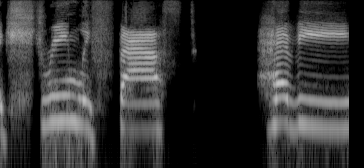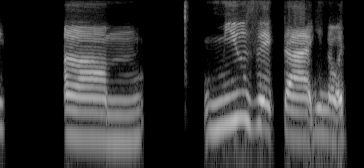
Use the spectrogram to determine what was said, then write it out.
extremely fast heavy um music that you know it,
